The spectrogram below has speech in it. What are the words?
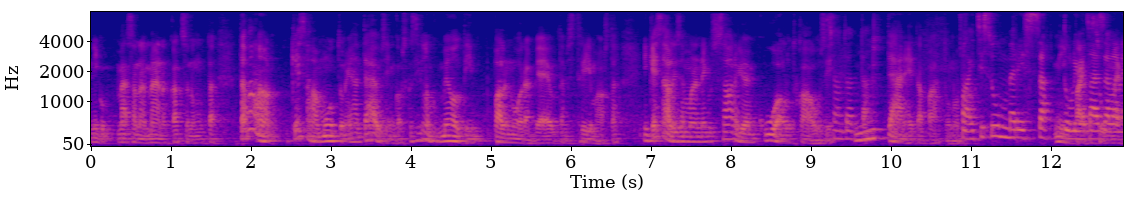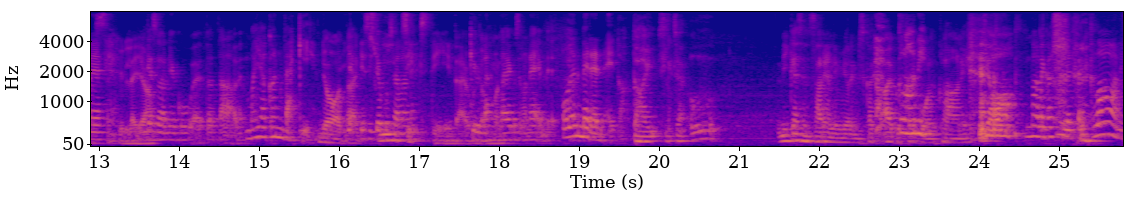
niin kuin mä sanoin, mä en ole katsonut, mutta tavallaan kesä on muuttunut ihan täysin, koska silloin kun me oltiin paljon nuorempia ja ei ollut tämmöistä striimausta, niin kesä oli semmoinen niin sarjojen kuollut kausi. Se on totta. Mitään ei tapahtunut. Paitsi Summerissa Niin, tuli paitsi jotain sellainen, kyllä, joo. ja se on joku eh, tota, Majakan väki. Joo, tai ja, ja sit Sweet joku sellainen, 16 tai joku Kyllä, tommonen. tai joku sellainen, olen merenneito. Tai sit se, oh, mikä sen sarjan nimi oli, missä kaikki aikuiset Klaani. kuullut? Klaani. Joo, mä olin kanssa että Klaani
